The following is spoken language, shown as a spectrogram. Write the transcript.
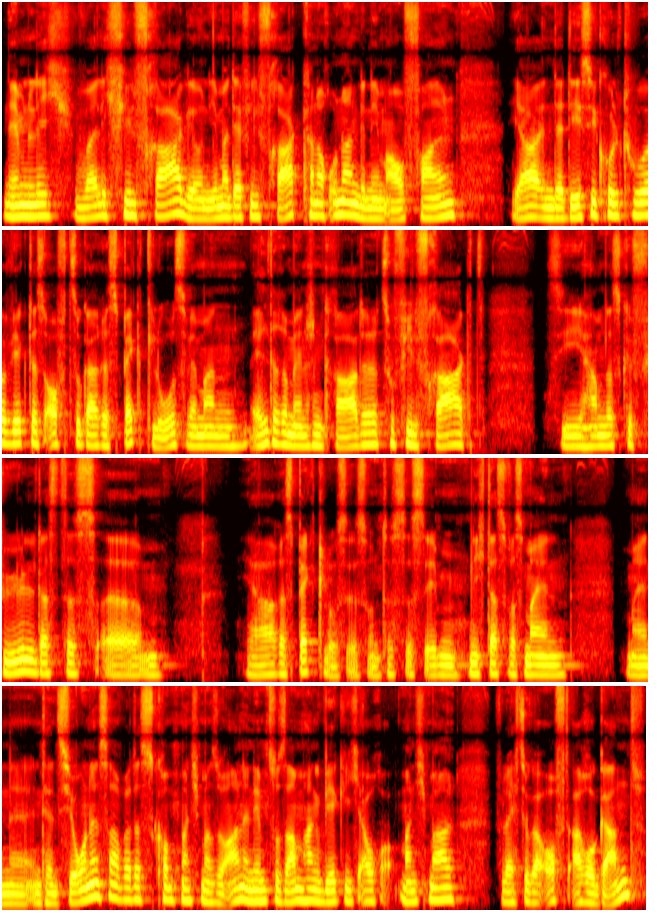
nämlich weil ich viel frage und jemand, der viel fragt, kann auch unangenehm auffallen ja, in der Desi-Kultur wirkt es oft sogar respektlos, wenn man ältere Menschen gerade zu viel fragt. Sie haben das Gefühl, dass das ähm, ja, respektlos ist und das ist eben nicht das, was mein, meine Intention ist, aber das kommt manchmal so an. In dem Zusammenhang wirke ich auch manchmal, vielleicht sogar oft arrogant,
